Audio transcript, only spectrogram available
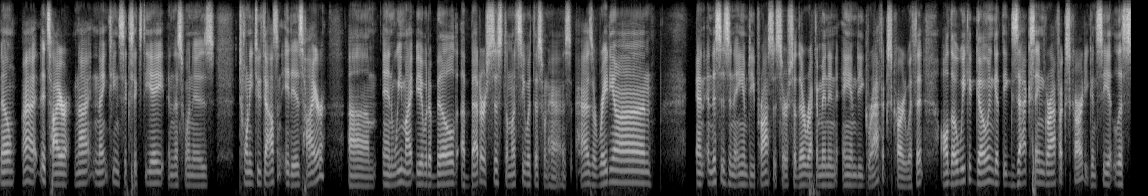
No, uh, it's higher. 19668, and this one is 22,000. It is higher. Um, and we might be able to build a better system. Let's see what this one has. Has a Radeon and, and this is an AMD processor, so they're recommending AMD graphics card with it. Although we could go and get the exact same graphics card, you can see it lists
